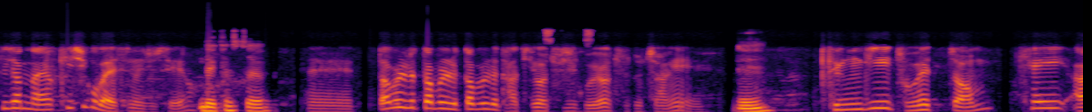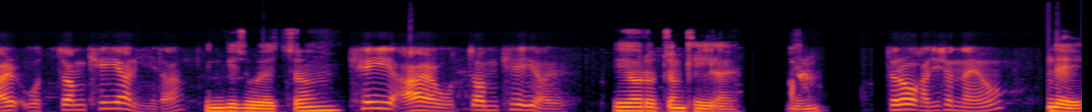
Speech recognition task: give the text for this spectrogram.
키셨나요? 키시고 말씀해 주세요. 네, 켰어요. 네, www 다 지워 주시고요. 주소창에 네. 등기 조회점 kr5.kr입니다. 경기조회점 kr5.kr kr5.kr. 네. 들어가시셨나요? 네.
